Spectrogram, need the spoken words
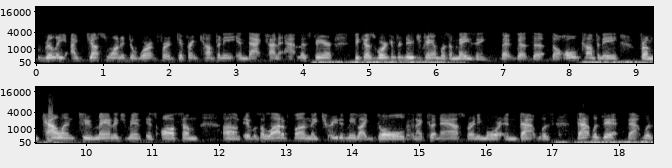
really I just wanted to work for a different company in that kind of atmosphere because working for New Japan was amazing. The the the, the whole company from talent to management is awesome. Um, it was a lot of fun. They treated me like gold, and I couldn't ask for any more. And that was that was it. That was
